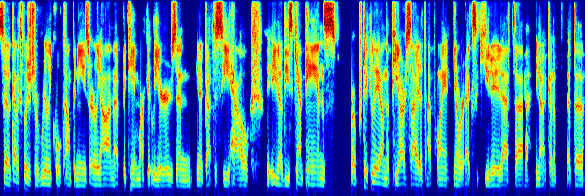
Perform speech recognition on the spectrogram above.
So got exposure to really cool companies early on that became market leaders, and you know got to see how you know these campaigns particularly on the PR side at that point, you know, were executed at uh, you know kind of at the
